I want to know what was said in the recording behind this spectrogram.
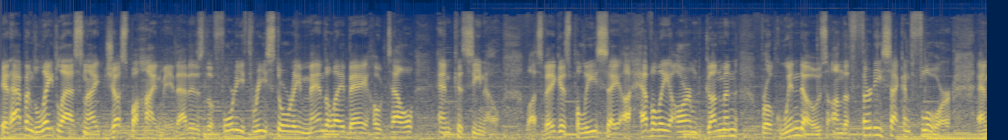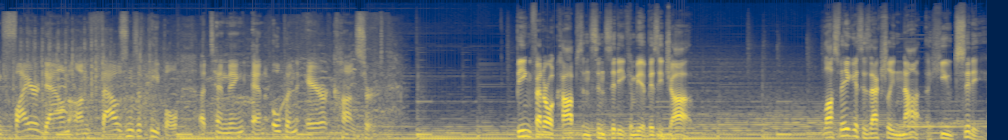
It happened late last night just behind me. That is the 43 story Mandalay Bay Hotel and Casino. Las Vegas police say a heavily armed gunman broke windows on the 32nd floor and fired down on thousands of people attending an open air concert being federal cops in Sin City can be a busy job. Las Vegas is actually not a huge city,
